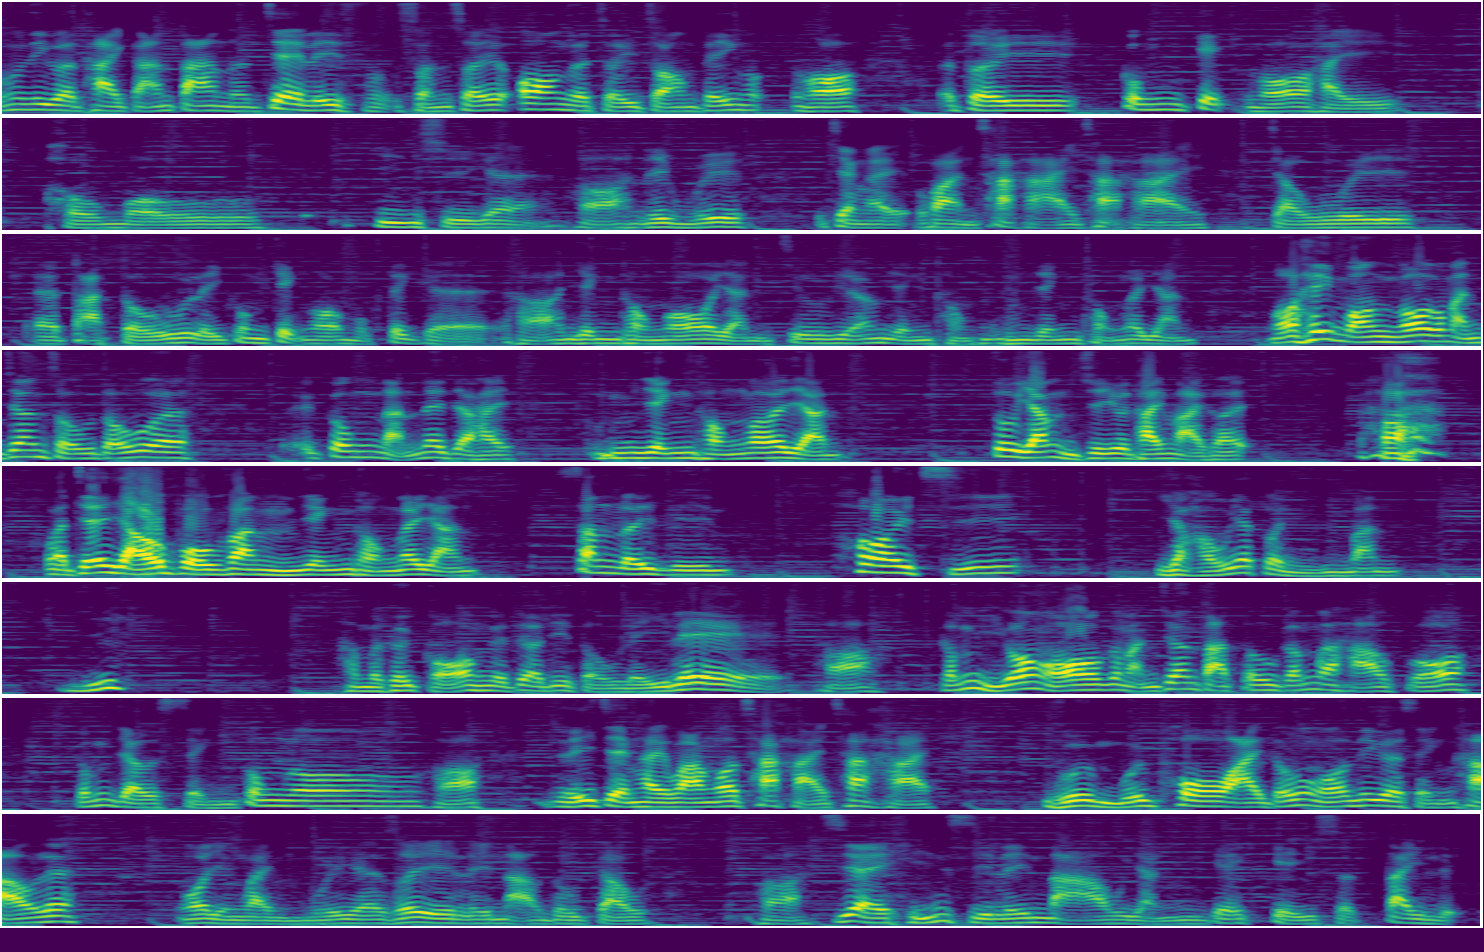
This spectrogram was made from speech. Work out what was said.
咁呢個太簡單啦。即係你純粹安個罪狀俾我，對攻擊我係毫無建樹嘅，嚇、你唔會淨係話人擦鞋擦鞋就會誒達到你攻擊我目的嘅嚇、認同我嘅人照樣認同，唔認同嘅人，我希望我個文章做到嘅功能咧，就係、唔認同我嘅人都忍唔住要睇埋佢嚇，或者有部分唔認同嘅人心里邊開始有一個疑問：咦，係咪佢講嘅都有啲道理咧？嚇、咁如果我嘅文章達到咁嘅效果，咁就成功咯嚇、你淨係話我擦鞋擦鞋，會唔會破壞到我呢個成效咧？我認為唔會嘅，所以你鬧到夠嚇、只係顯示你鬧人嘅技術低劣。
